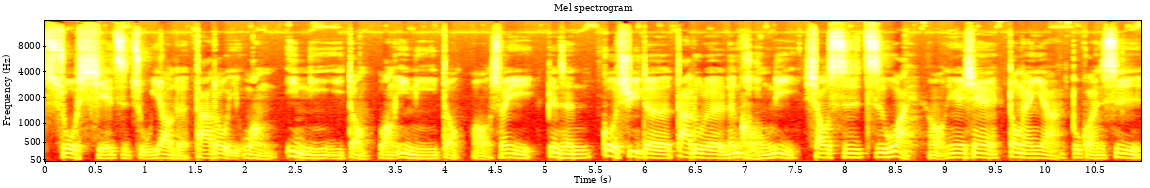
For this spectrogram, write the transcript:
做鞋子主要的，大家都往印尼移动，往印尼移动哦。所以变成过去的大陆的人口红利消失之外哦，因为现在东南亚不管是。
